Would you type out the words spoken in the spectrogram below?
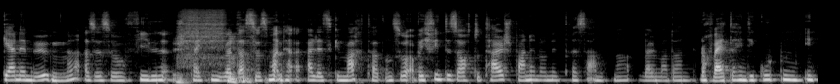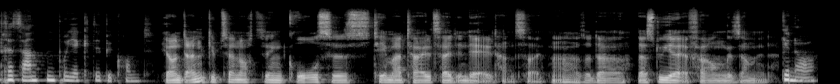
gerne mögen. Ne? Also so viel sprechen über das, was man alles gemacht hat und so. Aber ich finde es auch total spannend und interessant, ne? weil man dann noch weiterhin die guten, interessanten Projekte bekommt. Ja, und dann gibt's ja noch den großes Thema Teilzeit in der Elternzeit. Ne? Also da, da hast du ja Erfahrungen gesammelt. Genau.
